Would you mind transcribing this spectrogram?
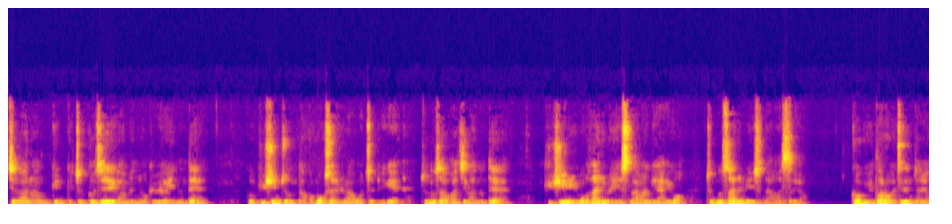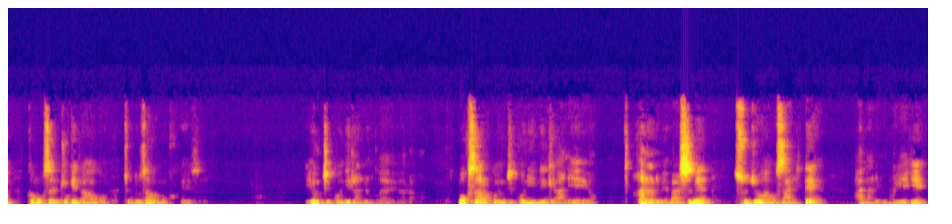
제가 하나 웃긴 그저 거제에 가면요 교회가 있는데 그 귀신 쫓다고 목사님하고 저 이게 전도사와 같이 갔는데 귀신이 목사님에 의해서 나간 게 아니고 전도사님에서 나왔어요. 거기에 돌아왔지 된 자요. 그 목사님 쫓겨나가고 전도사가 목하게 했어요. 영적 권위라는 거예요, 여러분. 목사라고 영적 권위 있는 게 아니에요. 하나님의 말씀에 순종하고 살 때 하나님이 우리에게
